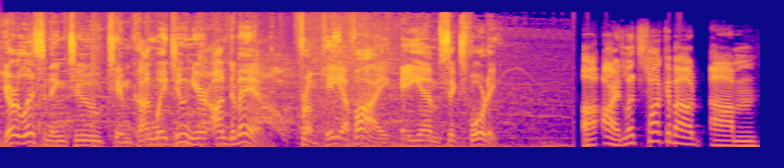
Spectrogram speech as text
You're listening to Tim Conway Jr. on demand from KFI AM 640. Uh, all right, let's talk about um,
